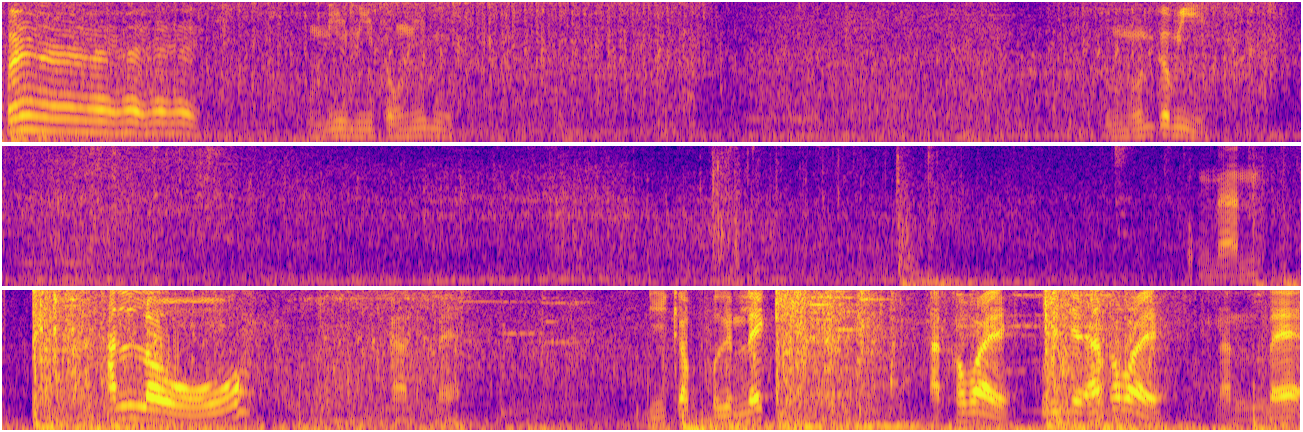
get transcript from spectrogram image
เฮ้ยเฮ้ยเฮ้ยเฮ้ยเฮ้ยตรงนี้มีตรงนี้มีตรงนู้นก็มีตรงนั้นฮัลโหลนั่นแหละทีนี้กับปืนเล็กอัดเข้าไปปืนใหญ่อัดเข้าไปนั่นแหละ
